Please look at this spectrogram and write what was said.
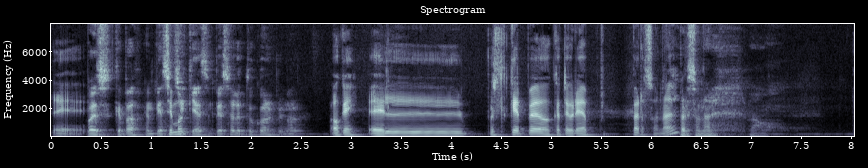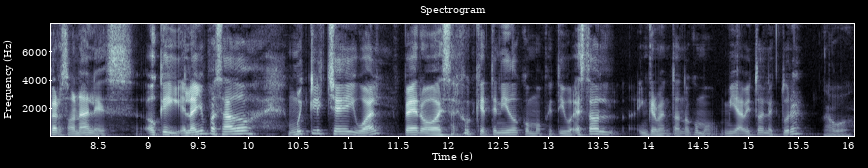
Eh, Pues, ¿qué pasa? Empieza, Simón. si quieres, empiézale tú con el primero. ok, el... Pues, ¿qué pedo? ¿Categoría personal? Personal. Vamos. Personales. Ok, el año pasado, muy cliché igual, pero es algo que he tenido como objetivo. He estado incrementando como mi hábito de lectura. Ah, wow.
